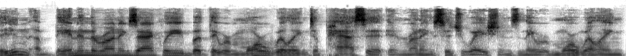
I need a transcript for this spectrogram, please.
they didn't abandon the run exactly, but they were more willing to pass it in running situations and they were more willing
